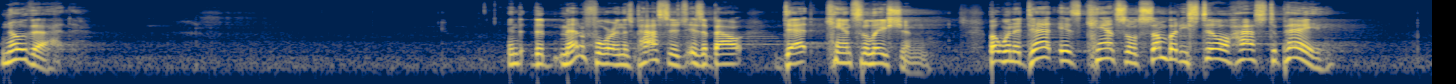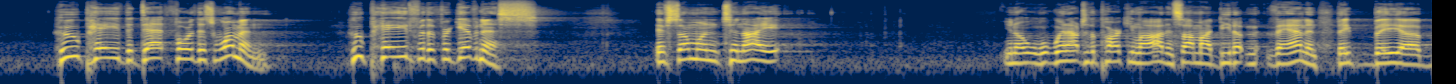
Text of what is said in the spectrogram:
know that. And the metaphor in this passage is about debt cancellation. But when a debt is canceled, somebody still has to pay. Who paid the debt for this woman? Who paid for the forgiveness? If someone tonight, you know, went out to the parking lot and saw my beat up van and they, they uh,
